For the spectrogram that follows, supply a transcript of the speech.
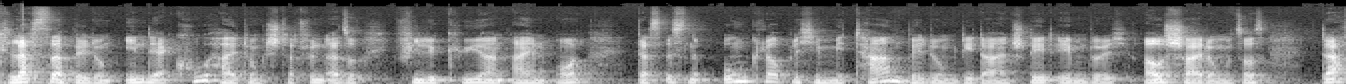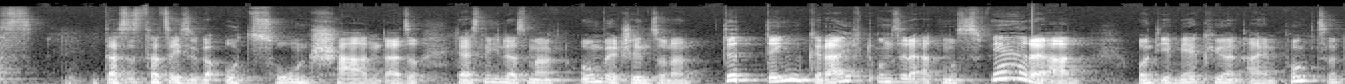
Clusterbildung in der Kuhhaltung stattfindet, also viele Kühe an einem Ort, das ist eine unglaubliche Methanbildung, die da entsteht, eben durch Ausscheidungen und sowas. Das, das ist tatsächlich sogar ozonschadend. Also da ist nicht nur das macht Umweltschäden, sondern das Ding greift unsere Atmosphäre an. Und je mehr Kühe an einem Punkt sind,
